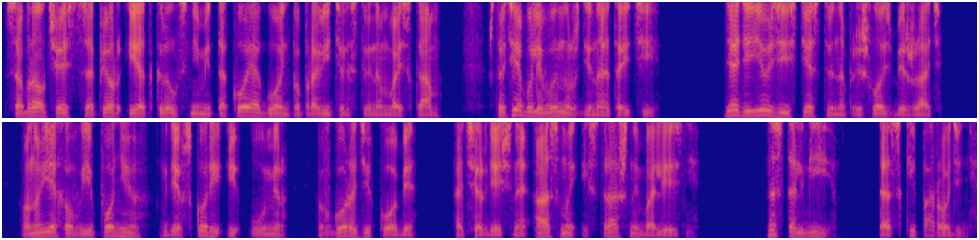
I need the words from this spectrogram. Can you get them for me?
собрал часть сапер и открыл с ними такой огонь по правительственным войскам, что те были вынуждены отойти. Дяде Юзи, естественно, пришлось бежать. Он уехал в Японию, где вскоре и умер, в городе Кобе, от сердечной астмы и страшной болезни. Ностальгии, тоски по родине.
